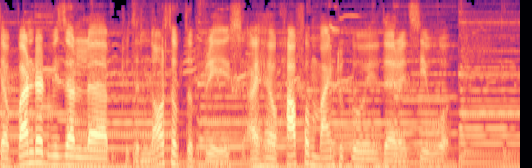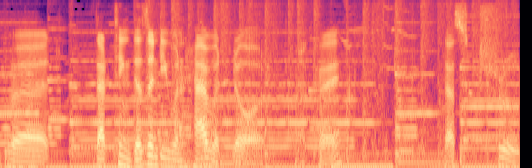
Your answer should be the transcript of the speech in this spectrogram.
The abandoned wizard lab to the north of the bridge. I have half a mind to go in there and see what. But that thing doesn't even have a door. Okay. That's true.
